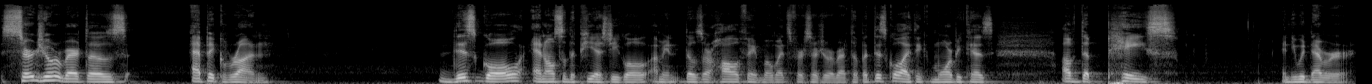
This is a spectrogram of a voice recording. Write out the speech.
Sergio Roberto's epic run. This goal and also the PSG goal, I mean, those are Hall of Fame moments for Sergio Roberto, but this goal I think more because of the pace and you would never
